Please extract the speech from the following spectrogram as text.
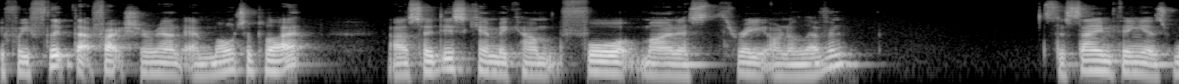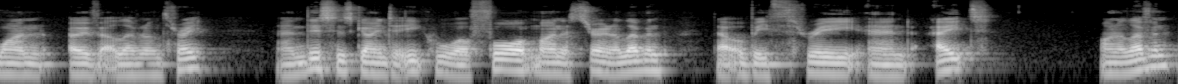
if we flip that fraction around and multiply it. Uh, so this can become 4 minus 3 on 11. It's the same thing as 1 over 11 on 3. And this is going to equal well, 4 minus 3 on 11. That will be 3 and 8 on 11.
